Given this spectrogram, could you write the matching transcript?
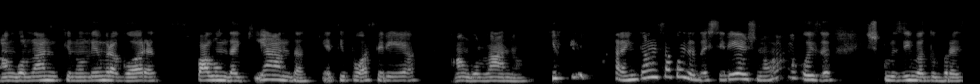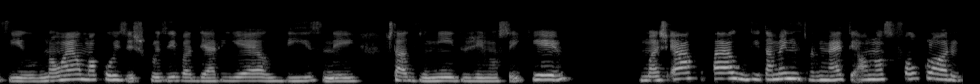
angolano, que não lembro agora, falam da Kianda, que é tipo a sereia angolana. E ah, então essa coisa das sereias não é uma coisa exclusiva do Brasil, não é uma coisa exclusiva de Ariel, Disney, Estados Unidos e não sei o quê, mas é, é algo que também nos remete ao nosso folclore.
